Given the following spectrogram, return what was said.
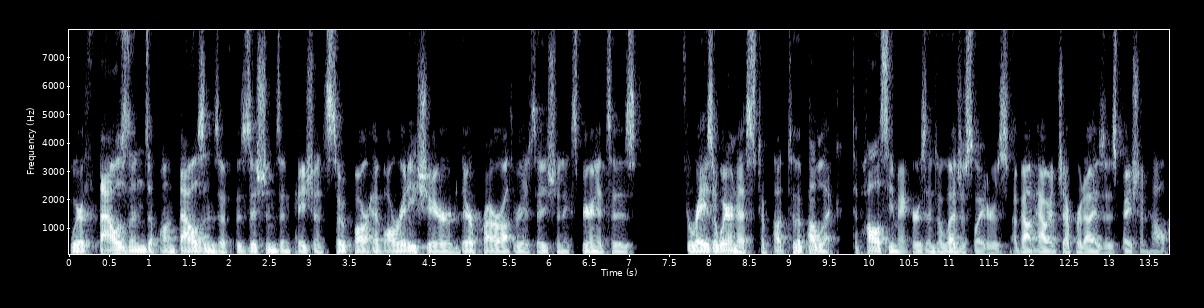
where thousands upon thousands of physicians and patients so far have already shared their prior authorization experiences to raise awareness to, to the public, to policymakers, and to legislators about how it jeopardizes patient health.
